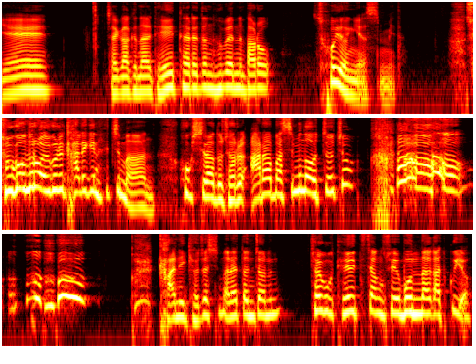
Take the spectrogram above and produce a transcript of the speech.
예. 제가 그날 데이트하려던 후배는 바로 소영이었습니다. 수건으로 얼굴을 가리긴 했지만 혹시라도 저를 알아봤으면 어쩌죠? 아! 간이 겨져시만 했던 저는 결국 데이트 장소에 못 나갔고요.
